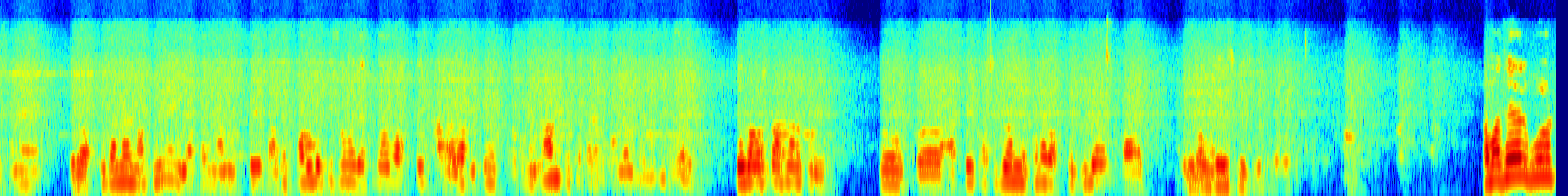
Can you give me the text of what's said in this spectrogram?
এখানে রক্তদানের মাধ্যমে এলাকার মানুষকে তাদের পরবর্তী সময়ে যাতে তারা রক্তের অভাব দিতে কোনো কাজ করতে পারে প্রদান করতে পারে, সেই ব্যবস্থা আপনারা করলেন। তো আজকে কতজন এখানে রক্ত দিল আমাদের মোট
